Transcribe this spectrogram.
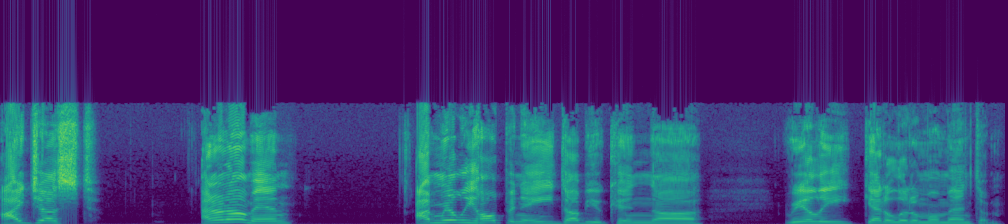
I just, I don't know, man. I'm really hoping AEW can uh, really get a little momentum.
